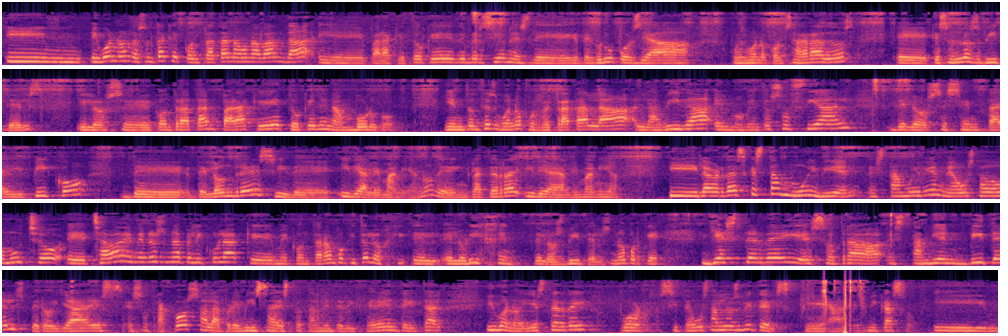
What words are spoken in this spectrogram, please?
Y, y bueno, resulta que contratan a una banda eh, para que toque de versiones de, de grupos ya, pues bueno, consagrados, eh, que son los Beatles, y los eh, contratan para que toquen en Hamburgo. Y entonces, bueno, pues retrata la, la vida, el momento social de los sesenta y pico de, de Londres y de, y de Alemania, ¿no? De Inglaterra y de Alemania. Y la verdad es que está muy bien, está muy bien, me ha gustado mucho. Eh, echaba de menos una película que me contara un poquito el, el- el origen de los Beatles, ¿no? Porque Yesterday es otra, es también Beatles, pero ya es, es otra cosa, la premisa es totalmente diferente y tal. Y bueno, Yesterday, por si te gustan los Beatles, que es mi caso, y,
